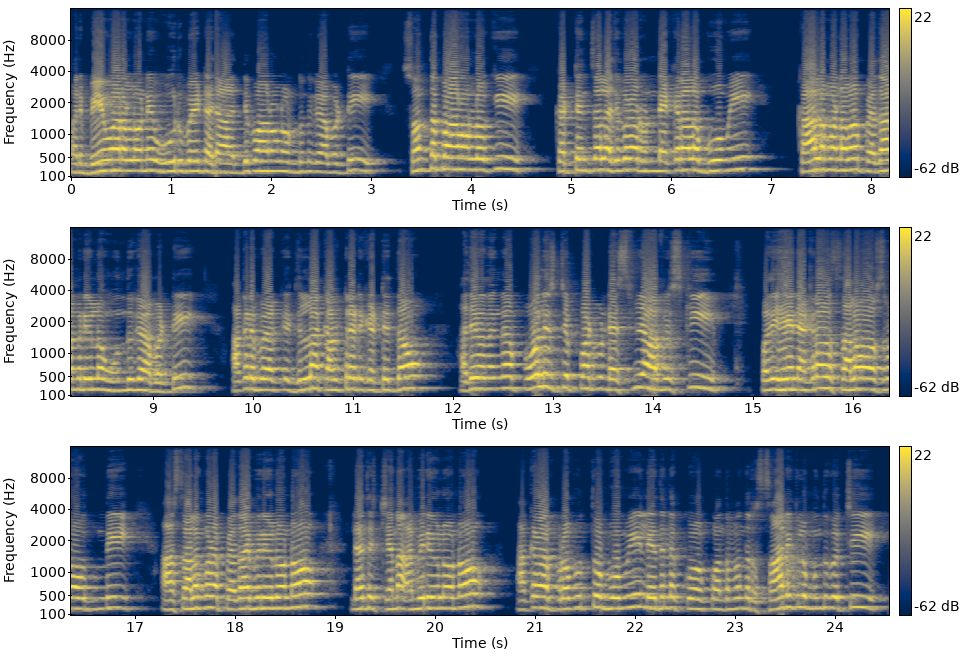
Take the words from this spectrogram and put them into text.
మరి భీమవరంలోనే ఊరు బయట అద్దె భవనంలో ఉంటుంది కాబట్టి సొంత భవనంలోకి కట్టించాలి. అది కూడా రెండు ఎకరాల భూమి కాలమండలం పెదామిరిలో ఉంది కాబట్టి అక్కడ జిల్లా కలెక్టరేట్ కట్టిద్దాం. అదేవిధంగా పోలీస్ డిపార్ట్మెంట్ ఎస్పీ ఆఫీస్కి పదిహేను ఎకరాల స్థలం అవసరం అవుతుంది. ఆ స్థలం కూడా పెదామిరిలోనో లేకపోతే చిన్న అమిరిలోనో అక్కడ ప్రభుత్వ భూమి లేదంటే కొ- కొంతమంది స్థానికులు ముందుకొచ్చి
